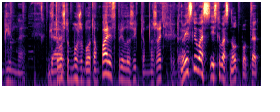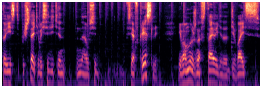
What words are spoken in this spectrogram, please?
длинное. Для да. того, чтобы можно было там палец приложить, там нажать и так далее. Но если у вас, если у вас ноутбук, да, то есть, посчитайте, вы сидите на, у себя, себя в кресле, и вам нужно вставить этот девайс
